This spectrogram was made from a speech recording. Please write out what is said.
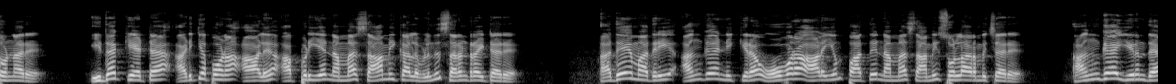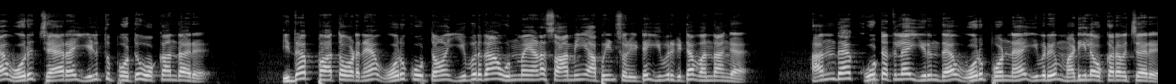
சொன்னார். இதை கேட்ட அடிக்க போன ஆள் அப்படியே நம்ம சாமி காலில் விழுந்து சரண்டர் ஆயிட்டாரு. அதே மாதிரி அங்கே நிற்கிற ஒவ்வொரு ஆளையும் பார்த்து நம்ம சாமி சொல்ல ஆரம்பித்தார் அங்கே இருந்த ஒரு சேரை இழுத்து போட்டு உக்காந்தாரு. இதை பார்த்த உடனே ஒரு கூட்டம் இவர் தான் உண்மையான சாமி அப்படின்னு சொல்லிட்டு இவர்கிட்ட வந்தாங்க. அந்த கூட்டத்தில் இருந்த ஒரு பொண்ணை இவர் மடியில் உட்கார வச்சாரு.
